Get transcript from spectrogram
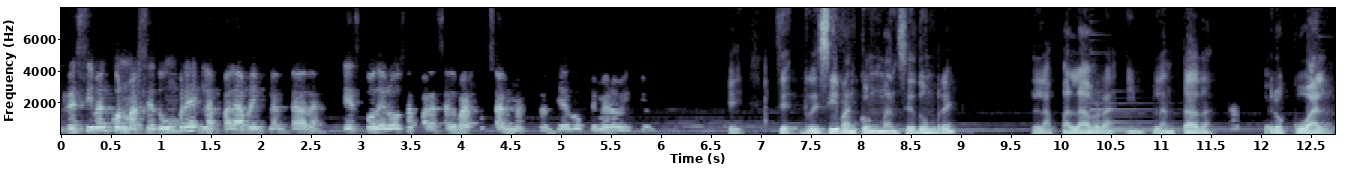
Reciban con macedumbre la palabra implantada, que es poderosa para salvar tus almas. Santiago 1, 21. reciban con mansedumbre la palabra implantada. ¿Pero cuál?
